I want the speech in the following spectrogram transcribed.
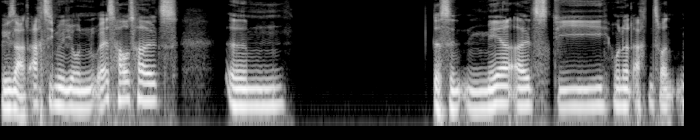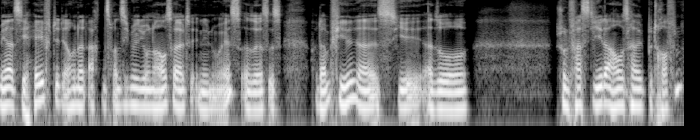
Wie gesagt, 80 Millionen US-Haushalts. Ähm, das sind mehr als die 128, mehr als die Hälfte der 128 Millionen Haushalte in den US. Also das ist verdammt viel. Da ist je, also schon fast jeder Haushalt betroffen.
